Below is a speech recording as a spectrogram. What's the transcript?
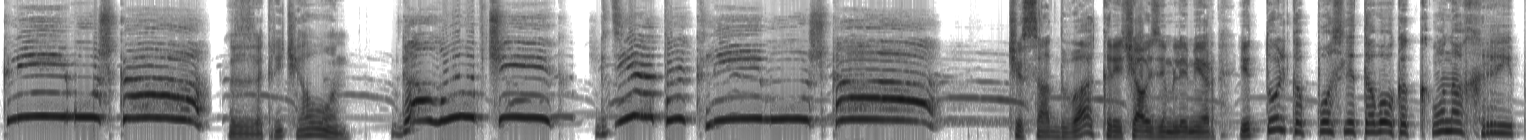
«Климушка!» – закричал он. «Голубчик! Где ты, Климушка?» Часа два кричал землемер, и только после того, как он охрип,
